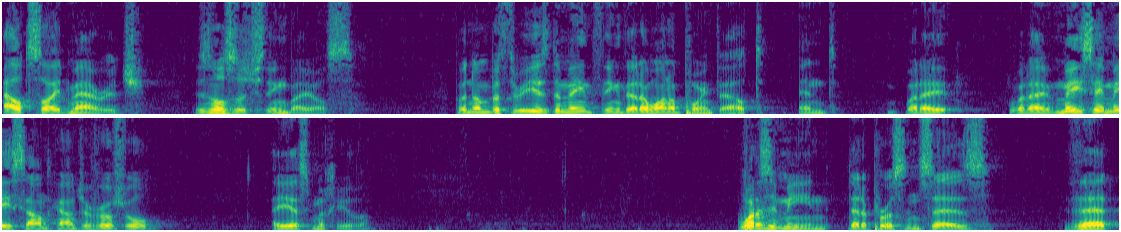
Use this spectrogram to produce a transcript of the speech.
outside marriage. There's no such thing by us. But number three is the main thing that I want to point out. And what I, what I may say may sound controversial. I ask Mechila. What does it mean that a person says that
